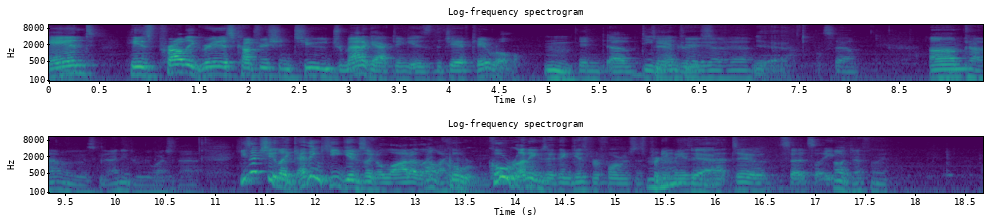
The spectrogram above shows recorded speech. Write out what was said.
And his probably greatest contribution to dramatic acting is the JFK role Mm. in of Dean JFK, Andrews. Yeah, yeah. Yeah. So, um, God, that movie was good. I need to rewatch that. He's actually like I think he gives like a lot of like, like cool that cool runnings. I think his performance is pretty Mhm. amazing in that too. So it's like, Oh, definitely.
